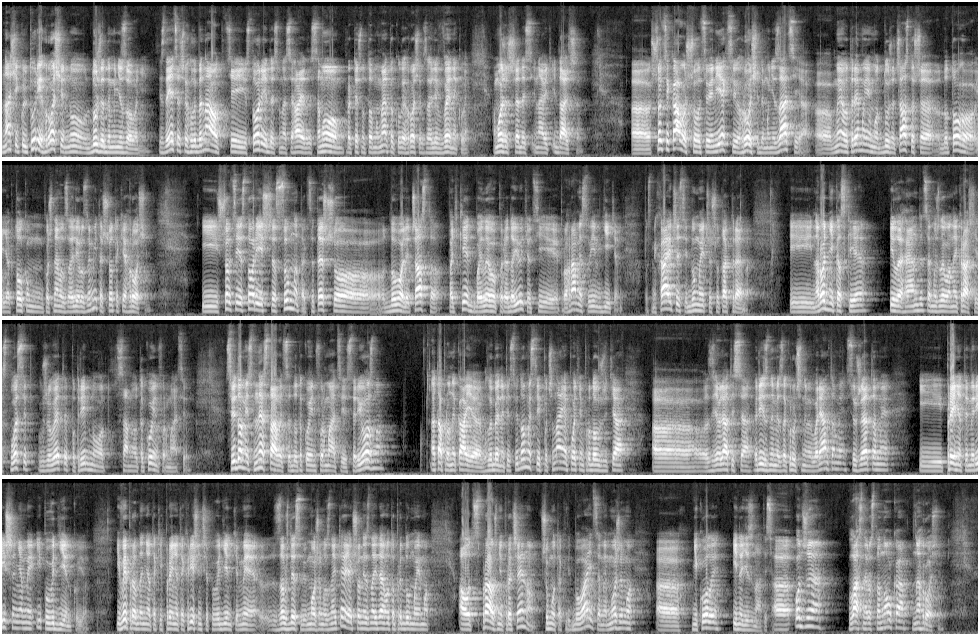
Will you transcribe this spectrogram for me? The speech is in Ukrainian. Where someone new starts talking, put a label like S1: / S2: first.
S1: В нашій культурі гроші ну, дуже демонізовані. І здається, що глибина от цієї історії десь вона сягає десь самого практично того моменту, коли гроші взагалі виникли, а може ще десь і навіть і далі. Е, Що цікаво, що цю ін'єкцію гроші демонізація е, ми отримуємо дуже часто ще до того, як толком почнемо взагалі розуміти, що таке гроші. І що в цій історії ще сумно, так це те, що доволі часто батьки дбайливо передають оці програми своїм дітям, посміхаючись і думаючи, що так треба. І народні казки і легенди це, можливо, найкращий спосіб вживити потрібну от саме таку інформацію. Свідомість не ставиться до такої інформації серйозно, а та проникає в глибини підсвідомості і починає потім впродовж життя з'являтися різними закрученими варіантами, сюжетами і прийнятими рішеннями і поведінкою. І виправдання таких прийнятих рішень чи поведінки ми завжди собі можемо знайти. Якщо не знайдемо, то придумаємо. А от справжню причину, чому так відбувається, ми можемо е, ніколи і не дізнатися. Е, отже, власне розстановка на гроші.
